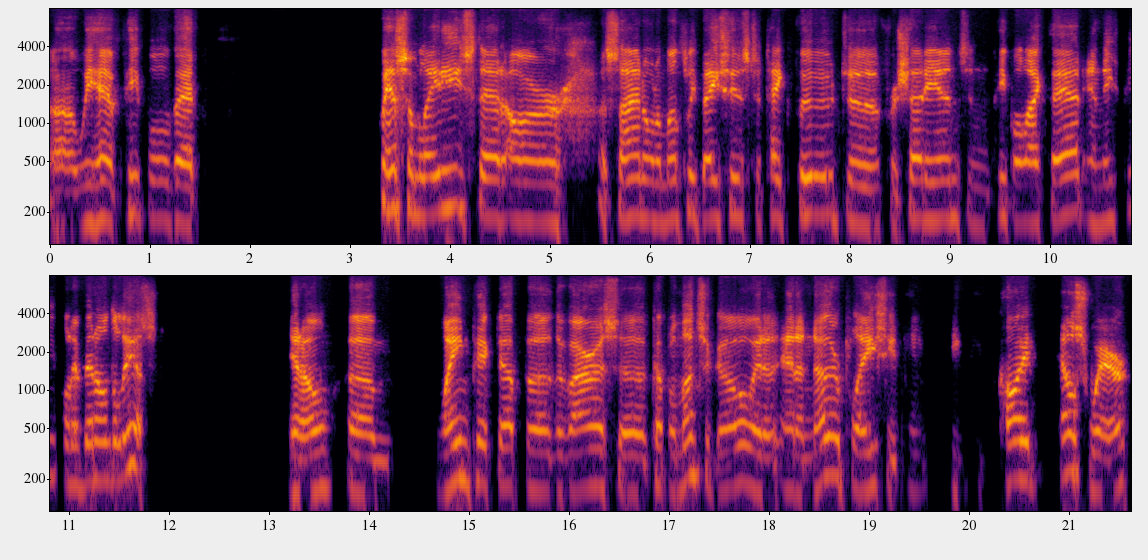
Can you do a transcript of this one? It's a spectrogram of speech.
Uh, we have people that we have some ladies that are assigned on a monthly basis to take food to, for shut-ins and people like that, and these people have been on the list. You know, um, Wayne picked up uh, the virus a couple of months ago at, a, at another place. He, he, he, caught it elsewhere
